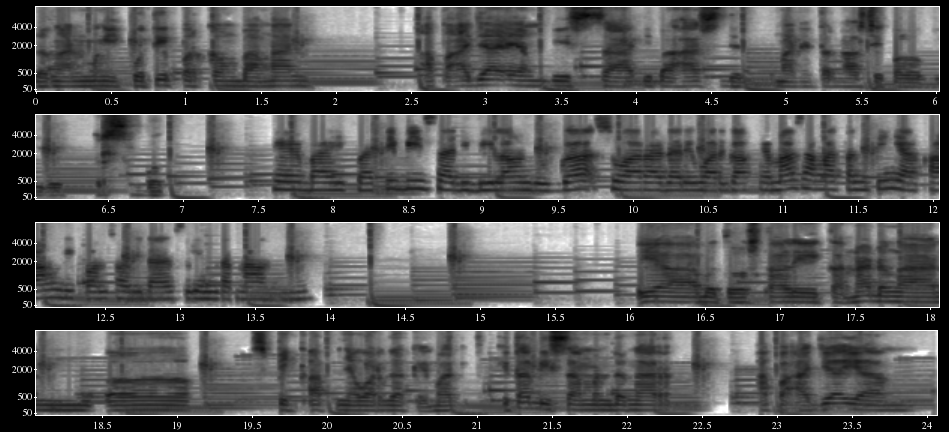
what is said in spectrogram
dengan mengikuti perkembangan apa aja yang bisa dibahas di lingkungan internal psikologi tersebut. Oke baik, berarti bisa dibilang juga suara dari warga Kema sangat penting ya Kang di konsolidasi internal ini. Iya betul sekali karena dengan uh, speak up-nya warga Kemah kita bisa mendengar apa aja yang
